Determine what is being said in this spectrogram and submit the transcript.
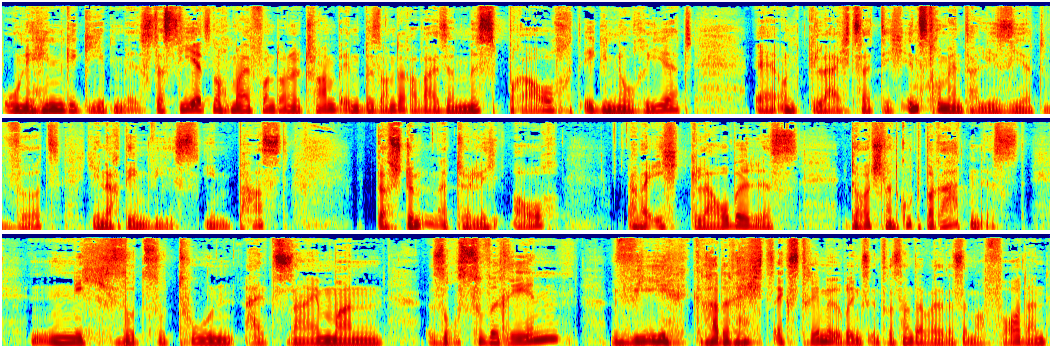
ohnehin gegeben ist. Dass die jetzt nochmal von Donald Trump in besonderer Weise missbraucht, ignoriert äh, und gleichzeitig instrumentalisiert wird, je nachdem, wie es ihm passt, das stimmt natürlich auch. Aber ich glaube, dass Deutschland gut beraten ist, nicht so zu tun, als sei man so souverän, wie gerade Rechtsextreme übrigens interessanterweise das immer fordern.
